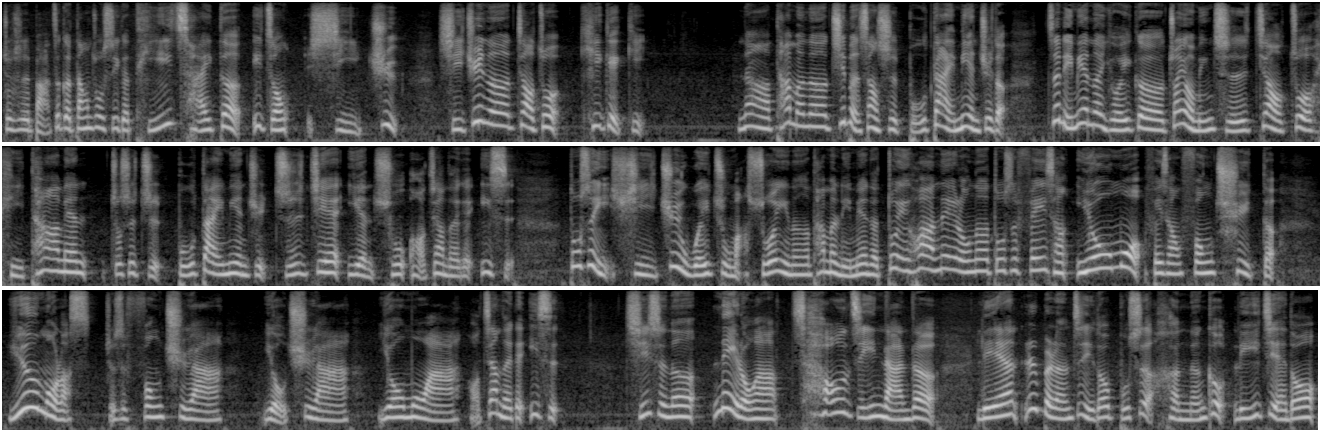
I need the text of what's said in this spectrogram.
就是把这个当做是一个题材的一种喜剧。喜剧呢叫做 kigeki，那他们呢基本上是不戴面具的。这里面呢有一个专有名词叫做ヒ m a n 就是指不戴面具直接演出哦这样的一个意思，都是以喜剧为主嘛，所以呢，他们里面的对话内容呢都是非常幽默、非常风趣的。humorous 就是风趣啊、有趣啊、幽默啊哦这样的一个意思。其实呢，内容啊超级难的，连日本人自己都不是很能够理解的哦。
